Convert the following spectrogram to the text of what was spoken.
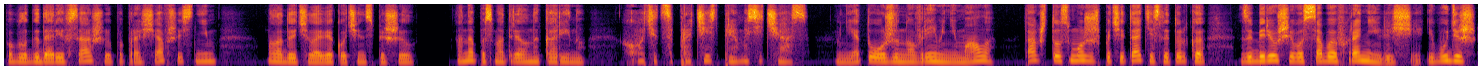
Поблагодарив Сашу и попрощавшись с ним, Молодой человек очень спешил. Она посмотрела на Карину. «Хочется прочесть прямо сейчас». «Мне тоже, но времени мало. Так что сможешь почитать, если только заберешь его с собой в хранилище и будешь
